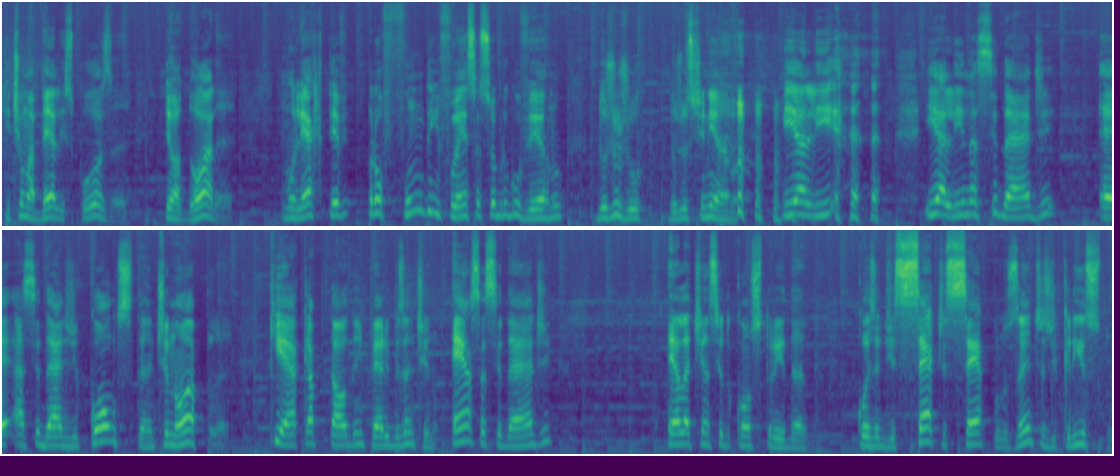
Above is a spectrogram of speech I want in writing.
que tinha uma bela esposa, Teodora, mulher que teve profunda influência sobre o governo do Juju, do Justiniano. e ali, e ali na cidade, é a cidade de Constantinopla, que é a capital do Império Bizantino. Essa cidade, ela tinha sido construída coisa de sete séculos antes de Cristo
